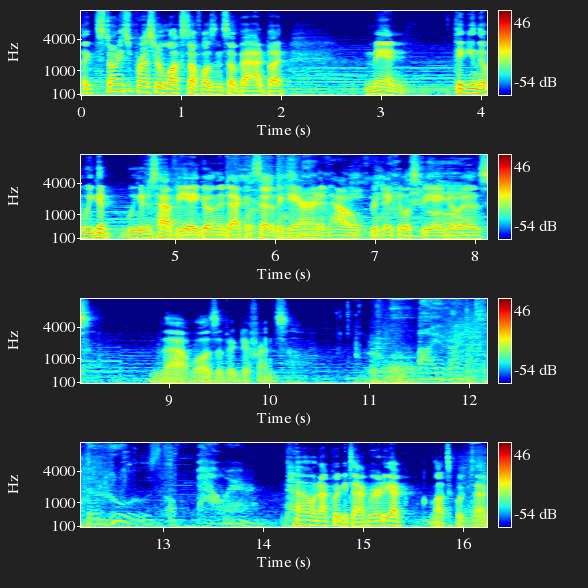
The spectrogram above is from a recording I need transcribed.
like Stony Suppressor Lux stuff wasn't so bad, but man, thinking that we could we could just have Viego in the deck instead of the Garen, and how ridiculous Viego is, that was a big difference. I write the rules of power. No, not quick attack. We already got lots of quick attack.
